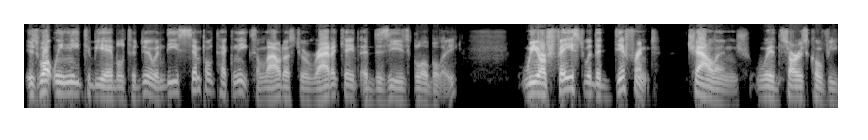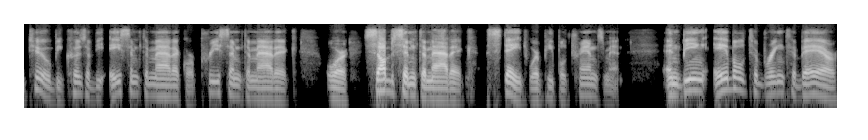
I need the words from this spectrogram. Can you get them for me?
is what we need to be able to do. And these simple techniques allowed us to eradicate a disease globally. We are faced with a different challenge with SARS CoV 2 because of the asymptomatic or pre symptomatic or subsymptomatic state where people transmit. And being able to bring to bear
